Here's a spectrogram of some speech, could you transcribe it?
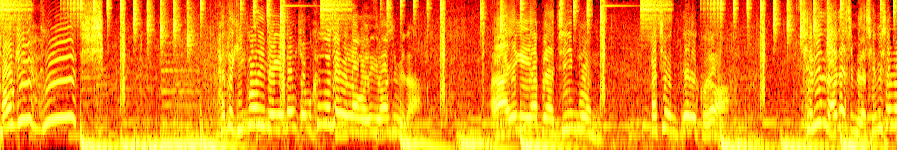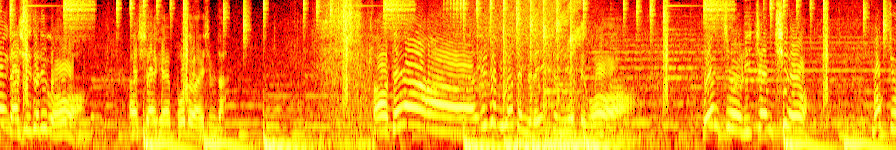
모기, 으, 씨. 하여튼 긴꼬리 병에돔 좀큰 거 잡으려고 여기 왔습니다. 아 여기 옆에 지인분 같이 내렸고요. 채비는 다 됐습니다. 채비 설명 다시 드리고 아, 시작해 보도록 하겠습니다. 어, 대략 1.25대입니다. 1.25대고 원줄 2.75 목줄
